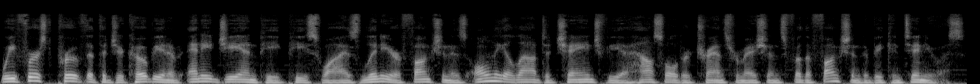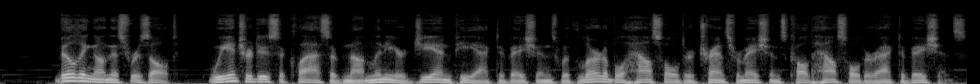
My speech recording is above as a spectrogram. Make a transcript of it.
we first prove that the Jacobian of any GNP piecewise linear function is only allowed to change via Householder transformations for the function to be continuous. Building on this result, we introduce a class of nonlinear GNP activations with learnable householder transformations called householder activations.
